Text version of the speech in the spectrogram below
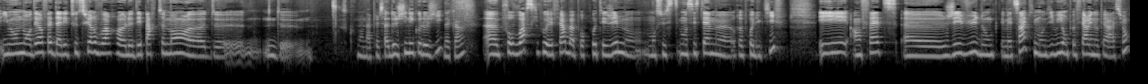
Ils m'ont demandé en fait d'aller tout de suite voir le département de, de on appelle ça, de gynécologie, euh, pour voir ce qu'ils pouvaient faire bah, pour protéger mon, mon, mon, système euh, reproductif. Et en fait, euh, j'ai vu donc des médecins qui m'ont dit oui, on peut faire une opération,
